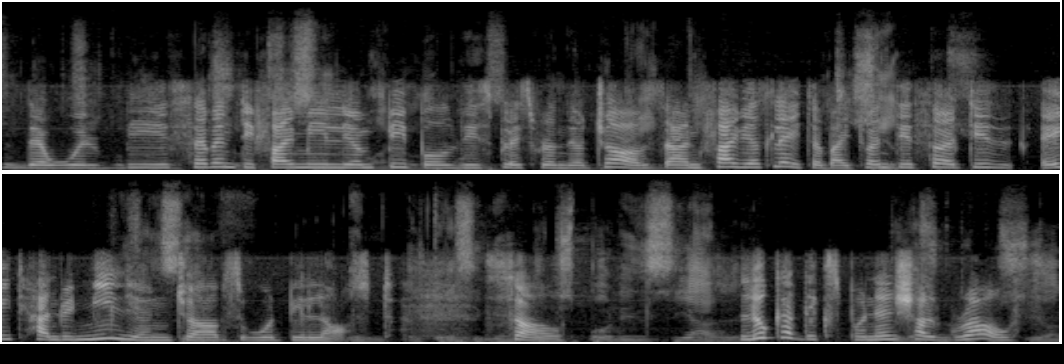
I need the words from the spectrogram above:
there will be 75 million people displaced from their jobs, and five years later, by 2030, 800 million jobs would be lost. So, look at the exponential growth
